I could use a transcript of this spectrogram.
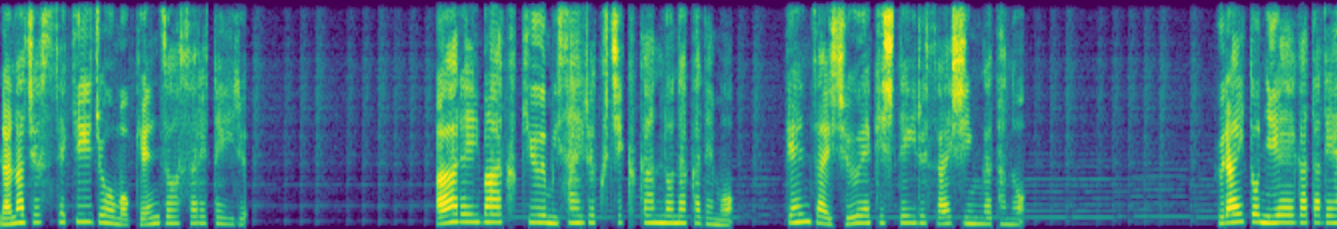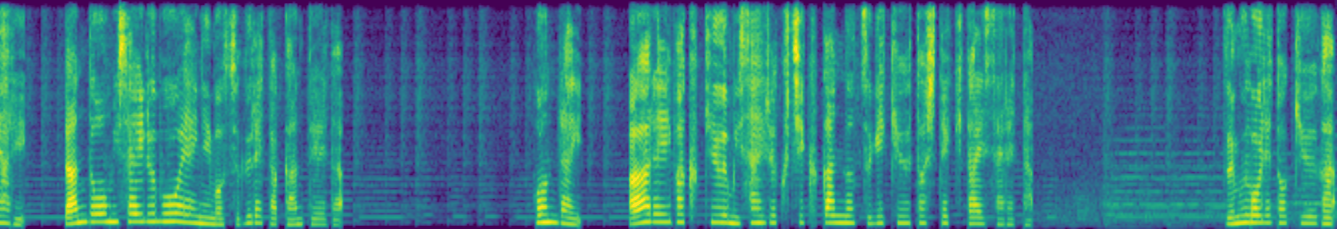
70隻以上も建造されている。アーレイバーク級ミサイル駆逐艦の中でも、現在収益している最新型の、フライト 2A 型であり、弾道ミサイル防衛にも優れた艦艇だ。本来、アーレイバク級ミサイル駆逐艦の次級として期待された。ズムウォルト級が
